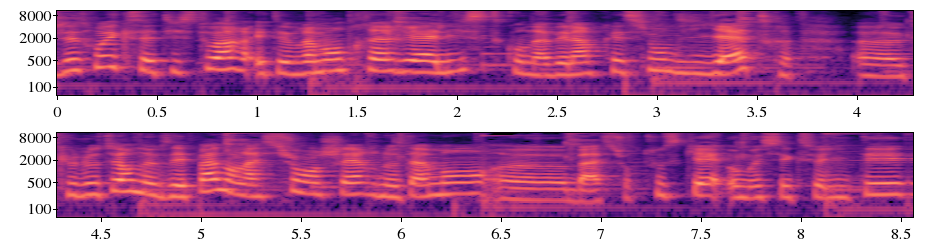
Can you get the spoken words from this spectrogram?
J'ai trouvé que cette histoire était vraiment très réaliste, qu'on avait l'impression d'y être, euh, que l'auteur ne faisait pas dans la surenchère, notamment euh, bah, sur tout ce qui est homosexualité,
